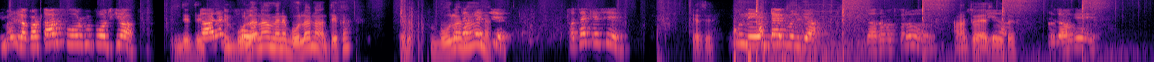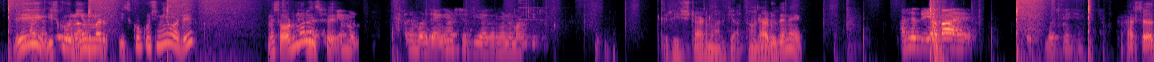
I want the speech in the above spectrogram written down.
मैं लगातार फोर पे पहुँच गया। दे दे बोला ना मैंने बोला ना देखा? बोला ना मैंने। पता कैसे? कैसे? वो नेम टैग मिल गया। ज़्यादा मत करो। हाँ तो ऐसे ही होता है। मर जाओगे। ये इसको नहीं मर इसको कुछ नहीं हुआ देख। मैं शॉट मारा इस पे। अरे मर जाएँगे हर्षद भी अगर मैंने मार दी तो। रीस्टार्ट मार के आता हूँ झाड़ू देना एक। अरे दिया बाय बच गए हर्षद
